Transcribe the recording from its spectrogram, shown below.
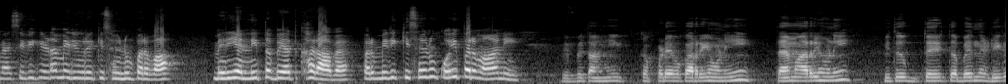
ਵੈਸੇ ਵੀ ਕਿਹੜਾ ਮੇਰੀ ਉਰੇ ਕਿਸੇ ਨੂੰ ਪਰਵਾਹ? ਮੇਰੀ ਇੰਨੀ ਤਬੀਅਤ ਖਰਾਬ ਹੈ ਪਰ ਮੇਰੀ ਕਿਸੇ ਨੂੰ ਕੋਈ ਪਰਵਾਹ ਨਹੀਂ। ਬੇਬੇ ਤਾਂ ਹੀ ਕੱਪੜੇ ਉਹ ਕਰ ਰਹੀ ਹੋਣੀ ਤੈ ਮਾਰ ਰਹੀ ਹੋਣੀ। ਵੀ ਤੂੰ ਤੇਰੀ ਤਬੀਅਤ ਨਹੀਂ ਠੀਕ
